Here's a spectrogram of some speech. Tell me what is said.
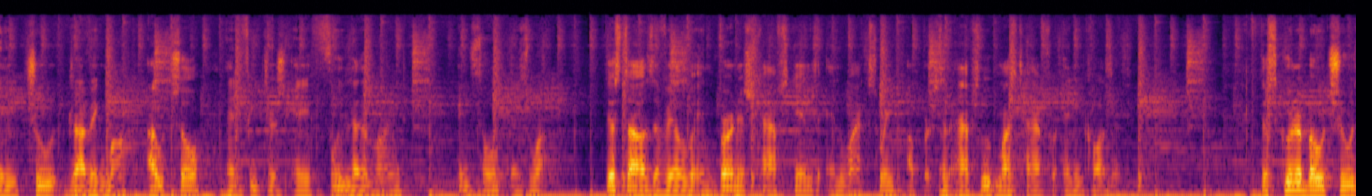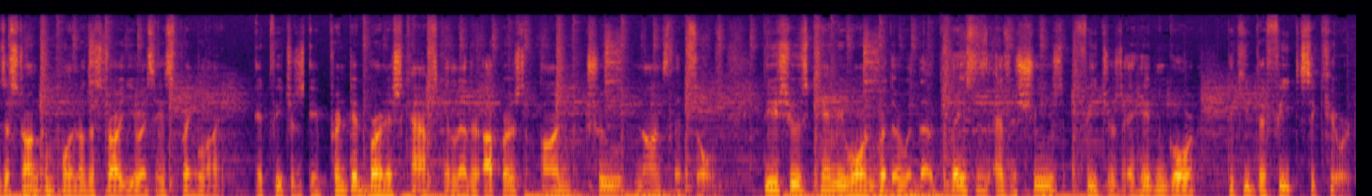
a true driving mock outsole and features a fully leather-lined insole as well. This style is available in burnished calfskins and wax suede uppers. It's an absolute must-have for any closet. The Schooner boat shoe is a strong component of the Star USA spring line. It features a printed burnished calfskin leather uppers on true non-slip soles. These shoes can be worn with or without the laces as the shoes features a hidden gore to keep the feet secured.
